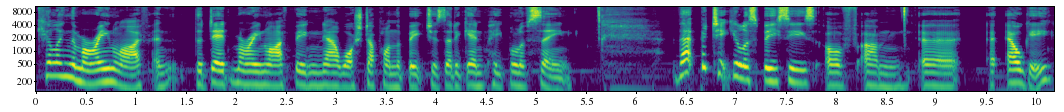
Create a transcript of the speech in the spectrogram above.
killing the marine life and the dead marine life being now washed up on the beaches that again people have seen. That particular species of um, uh, algae,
